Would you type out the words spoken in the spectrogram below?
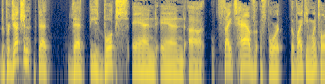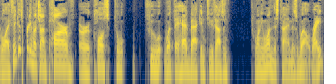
the projection that that these books and and uh, sites have for the Viking win total, I think is pretty much on par or close to to what they had back in 2021 this time as well, right?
